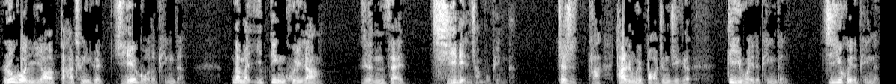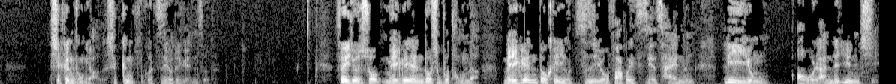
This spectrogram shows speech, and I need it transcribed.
如果你要达成一个结果的平等，那么一定会让人在起点上不平等，这是他他认为保证这个地位的平等、机会的平等是更重要的，是更符合自由的原则的。所以就是说，每个人都是不同的，每个人都可以有自由发挥自己的才能，利用偶然的运气，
